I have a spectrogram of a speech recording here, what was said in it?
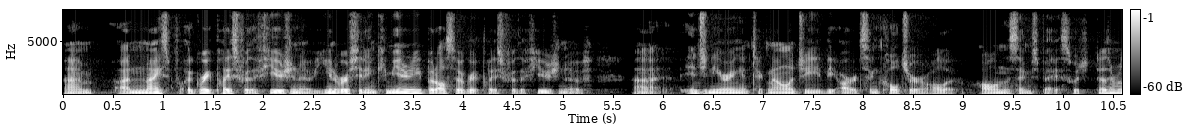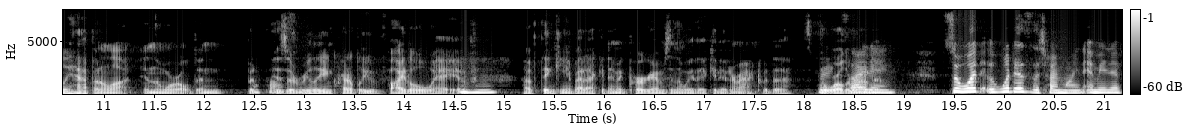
um, a nice, a great place for the fusion of university and community, but also a great place for the fusion of uh, engineering and technology, the arts and culture, all all in the same space, which doesn't really happen a lot in the world, and but That's is a really incredibly vital way of, Mhm. Of thinking about academic programs and the way they can interact with the, the world around it. So what what is the timeline? I mean, if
